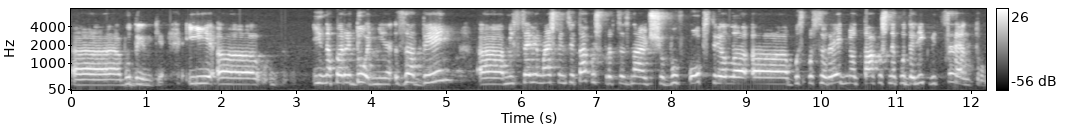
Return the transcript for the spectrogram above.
е, будинки. І, е, і напередодні за день е, місцеві мешканці також про це знають, що був обстріл е, безпосередньо також неподалік від центру.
